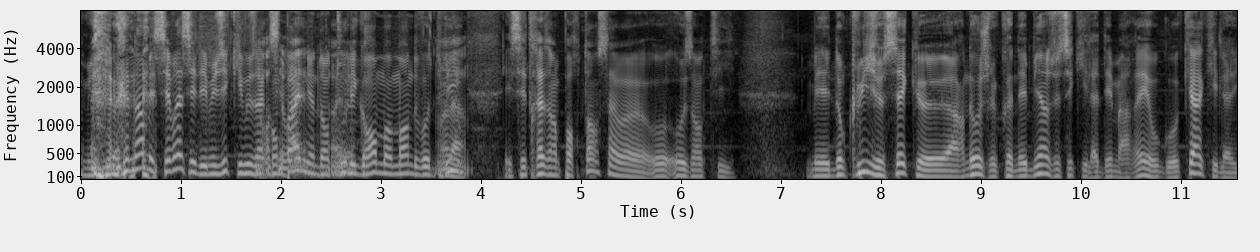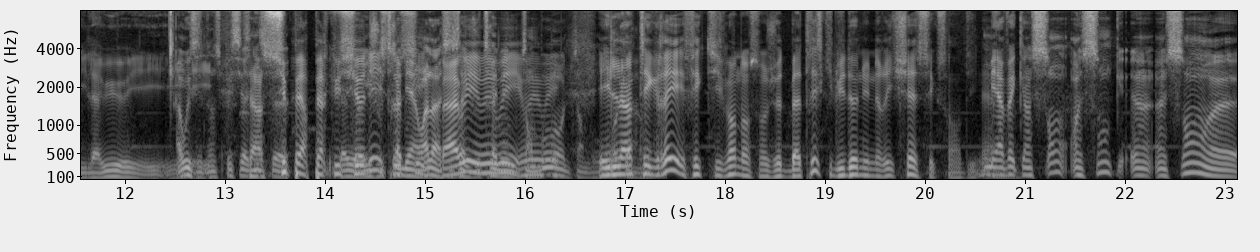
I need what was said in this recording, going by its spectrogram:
Des non, mais c'est vrai, c'est des musiques qui vous accompagnent dans Ouais, tous les grands moments de votre vie. Et c'est très important, ça, aux, aux Antilles. Mais donc lui, je sais que Arnaud, je le connais bien, je sais qu'il a démarré au Goka, qu'il a, il a eu... il- Ah oui, il- c'est un c'est spécialiste. un super il percussionniste joue très bien. aussi. Voilà, Bah c'est ça, il oui, oui, très bien oui, oui, oui. Et il l'a intégré effectivement dans son jeu de batterie, ce qui lui donne une richesse extraordinaire. Mais avec un son, un son, un, un son, euh,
